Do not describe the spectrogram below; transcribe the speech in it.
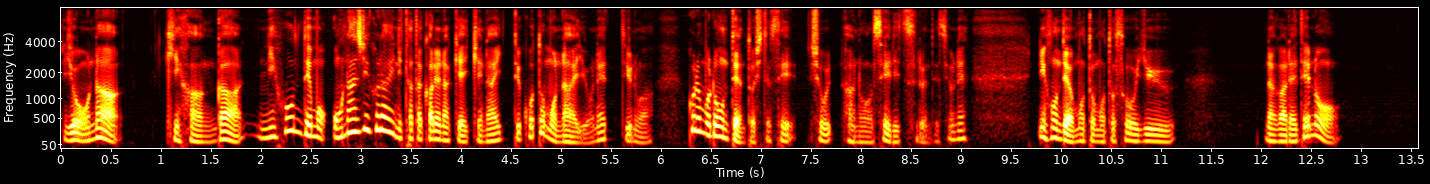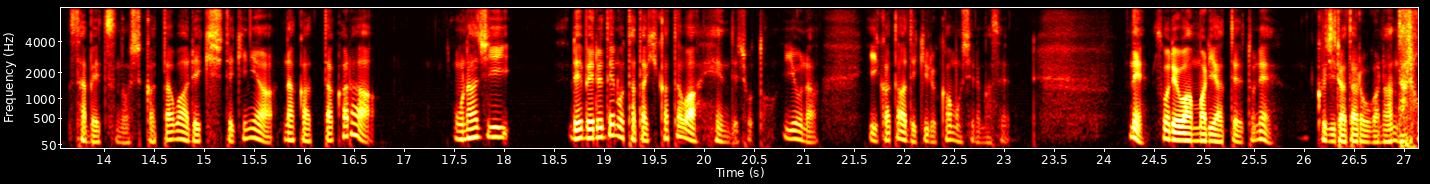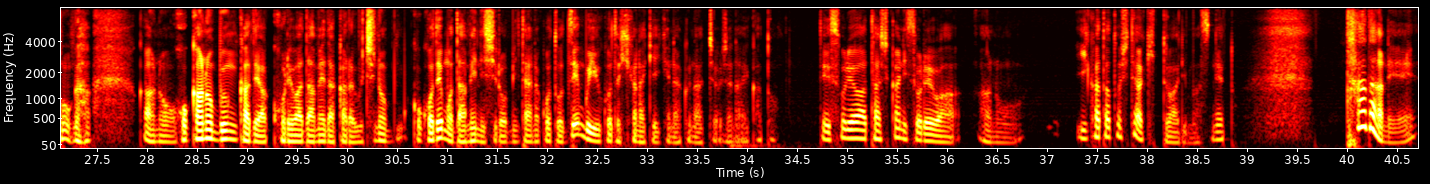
ような規範が日本でも同じぐらいに叩かれなきゃいけないってこともないよねっていうのはこれも論点としてあの成立するんですよね。日本ではもともとそういう流れでの差別の仕方は歴史的にはなかったから同じレベルでの叩き方は変でしょというような言い方はできるかもしれません。ね、それをあんまりやってるとね、クジラだろうが何だろうが、あの、他の文化ではこれはダメだから、うちのここでもダメにしろみたいなことを全部言うこと聞かなきゃいけなくなっちゃうじゃないかと。で、それは確かにそれは、あの、言い方としてはきっとありますねと。ただね、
